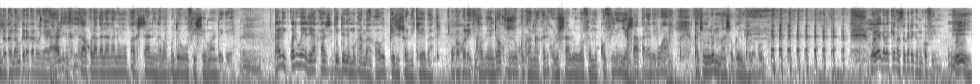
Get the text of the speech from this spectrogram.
nga kanamukera kanonyaki ati kakolagananga n'omupakistani nga bagudde woofiisi ewandegeya kali waliwo eri akanzigidde ne mugamba akawawe pirisoni kebake kagenda okuzukuka nga kali ku lusalu ewaffe mu kofi ninjasa akalabirwamu katunule mu maaso g'empologoma. Olayagala kebasooka teke mukofini Eh,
